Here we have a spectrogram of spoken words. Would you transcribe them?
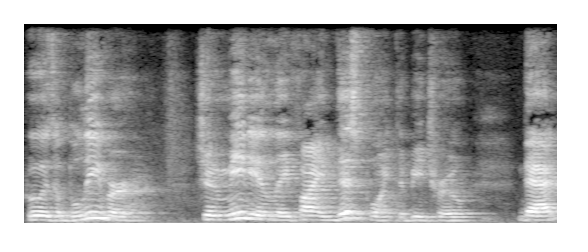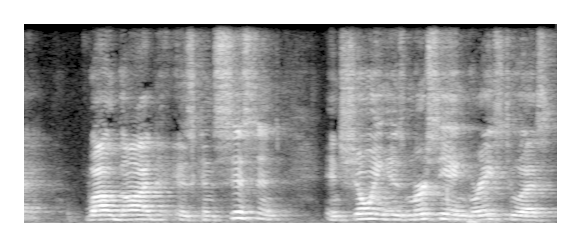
who is a believer should immediately find this point to be true that while God is consistent in showing his mercy and grace to us,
